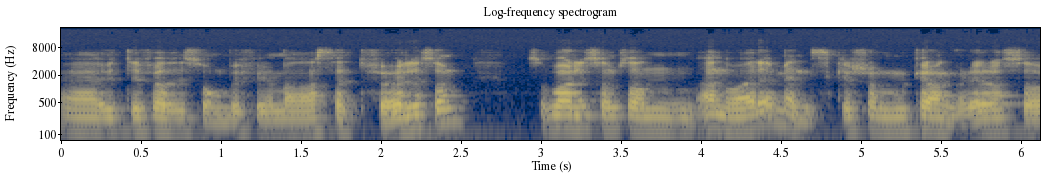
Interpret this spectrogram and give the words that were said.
uh, ut ifra de zombiefilmene jeg har sett før, liksom. Så var det liksom sånn Ja, nå er det mennesker som krangler, og så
